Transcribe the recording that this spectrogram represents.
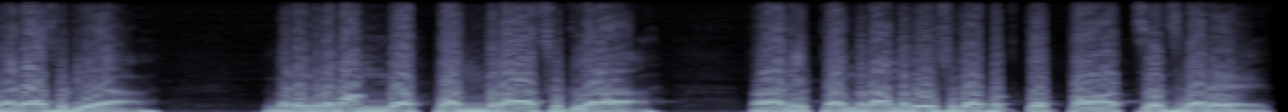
गाड्या सुटल्या. गाडी क्रमांक पंधरा सुटला. आणि पंधरा मध्ये सुद्धा फक्त पाचच गाड्या आहेत.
